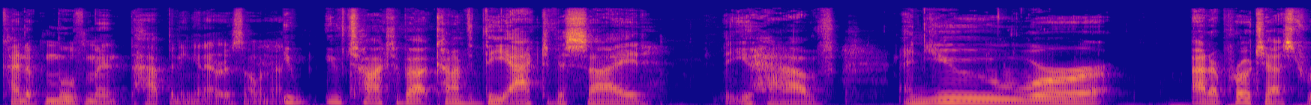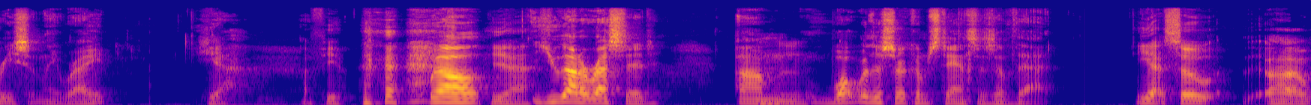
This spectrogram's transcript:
kind of movement happening in Arizona. You, you've talked about kind of the activist side that you have, and you were at a protest recently, right? Yeah, a few. well, yeah, you got arrested. Um, mm-hmm. What were the circumstances of that? Yeah, so uh,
